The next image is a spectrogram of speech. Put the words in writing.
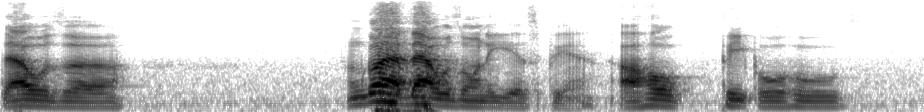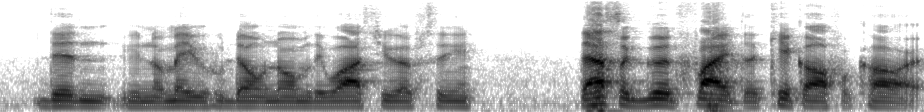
That was a. I'm glad that was on ESPN. I hope people who didn't, you know, maybe who don't normally watch UFC, that's a good fight to kick off a card,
